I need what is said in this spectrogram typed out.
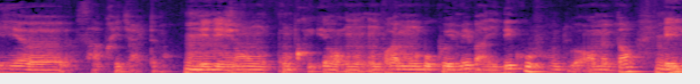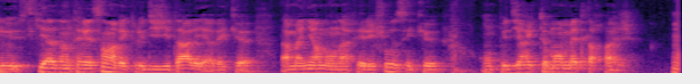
Et euh, ça a pris directement. Mmh. Et les gens ont compris, ont, vraiment beaucoup aimé. Ben, ils découvrent en même temps. Mmh. Et le, ce qu'il y a d'intéressant avec le digital et avec euh, la manière dont on a fait les choses, c'est que on peut directement mettre leur page. Mmh.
